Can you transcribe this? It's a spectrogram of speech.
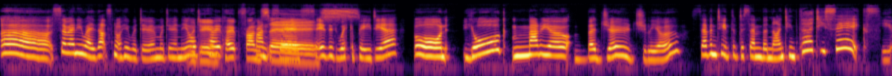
Uh, so anyway, that's not who we're doing. We're doing the We're old doing Pope, Pope Francis. Here's his Wikipedia. Born Jorge Mario Bergoglio, 17th of December 1936. He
